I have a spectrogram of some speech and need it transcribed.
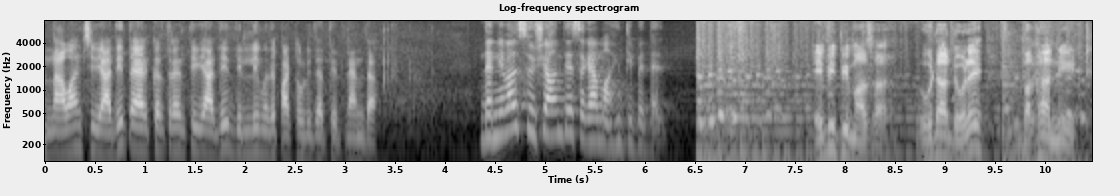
नावांची यादी तयार करतील आणि ती यादी दिल्लीमध्ये पाठवली जाते. ज्ञानदा. धन्यवाद सुशांत या सगळ्या माहितीबद्दल. एबीपी माझा. उघडा डोळे बघा नीट.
